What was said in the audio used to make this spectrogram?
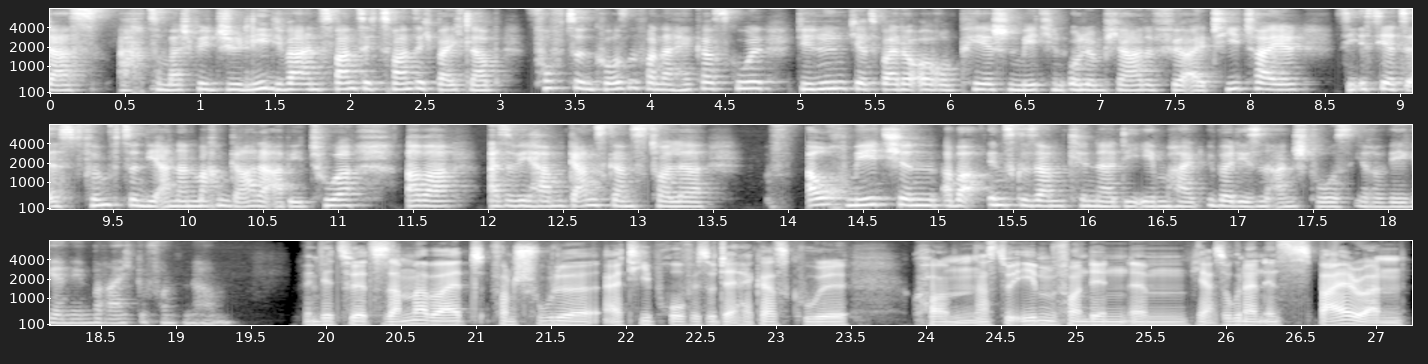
dass, ach, zum Beispiel Julie, die war in 2020 bei, ich glaube, 15 Kursen von der Hacker School, die nimmt jetzt bei der Europäischen Mädchen-Olympiade für IT teil. Sie ist jetzt erst 15, die anderen machen gerade Abitur. Aber also wir haben ganz, ganz tolle auch Mädchen, aber insgesamt Kinder, die eben halt über diesen Anstoß ihre Wege in den Bereich gefunden haben. Wenn wir zu der Zusammenarbeit von Schule, IT-Profis und der Hacker School kommen, hast du eben von den ähm, ja, sogenannten Inspirern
